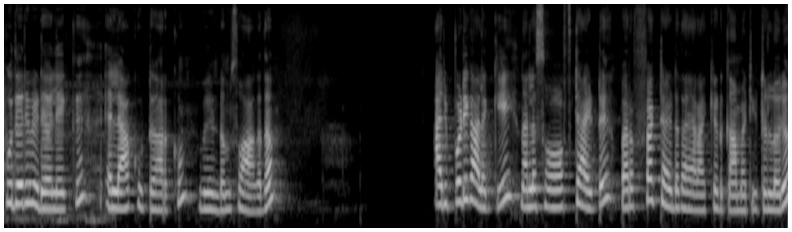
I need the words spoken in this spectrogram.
പുതിയൊരു വീഡിയോയിലേക്ക് എല്ലാ കൂട്ടുകാർക്കും വീണ്ടും സ്വാഗതം. അരിപ്പൊടി കലക്കി നല്ല സോഫ്റ്റായിട്ട് പെർഫെക്റ്റ് ആയിട്ട് തയ്യാറാക്കി എടുക്കാൻ പറ്റിയിട്ടുള്ളൊരു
